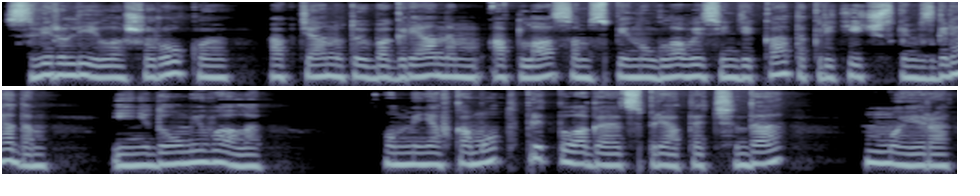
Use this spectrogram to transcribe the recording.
сверлила широкую, обтянутую багряным атласом спину главы синдиката критическим взглядом и недоумевала. «Он меня в комод предполагает спрятать, да, Мэйра?»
